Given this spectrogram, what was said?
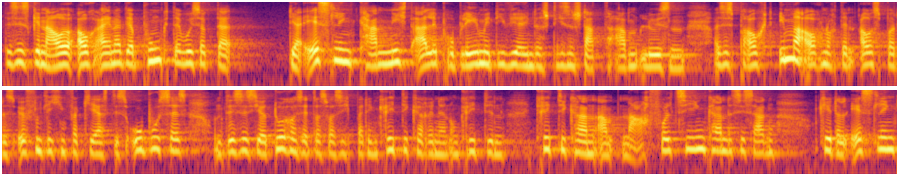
Das ist genau auch einer der Punkte, wo ich sage, der, der Essling kann nicht alle Probleme, die wir in dieser Stadt haben, lösen. Also es braucht immer auch noch den Ausbau des öffentlichen Verkehrs, des O-Busses. Und das ist ja durchaus etwas, was ich bei den Kritikerinnen und Kritikern nachvollziehen kann, dass sie sagen, Kedal-Essling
